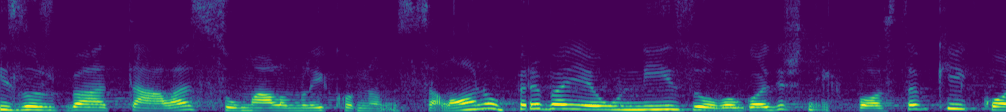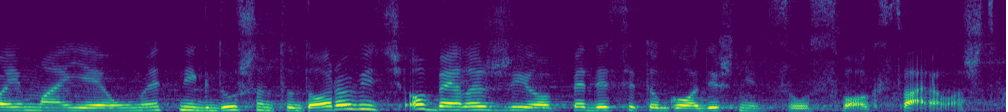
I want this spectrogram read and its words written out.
Izložba Talas u malom likovnom salonu prva je u nizu ovogodišnjih postavki kojima je umetnik Dušan Todorović obeležio 50-godišnicu svog stvaralaštva.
